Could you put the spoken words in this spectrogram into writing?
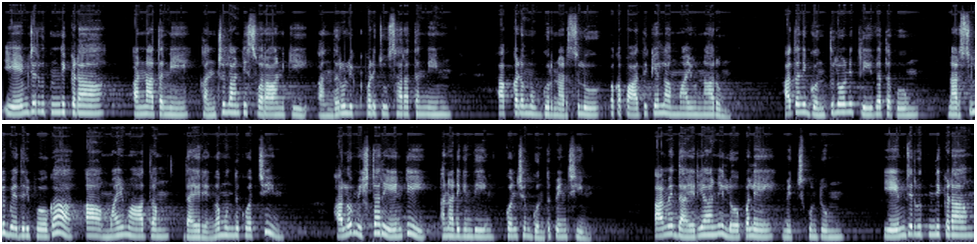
ఏం జరుగుతుంది ఇక్కడ అన్న అతన్ని కంచులాంటి స్వరానికి అందరూ లిక్కుపడి చూశారు అతన్ని అక్కడ ముగ్గురు నర్సులు ఒక పాతికేళ్ళ అమ్మాయి ఉన్నారు. అతని గొంతులోని తీవ్రతకు నర్సులు బెదిరిపోగా ఆ అమ్మాయి మాత్రం ధైర్యంగా ముందుకు వచ్చి హలో మిస్టర్ ఏంటి? అని అడిగింది కొంచెం గొంతు పెంచి. ఆమె ధైర్యాన్ని లోపలే మెచ్చుకుంటూ ఏం జరుగుతుంది ఇక్కడ?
